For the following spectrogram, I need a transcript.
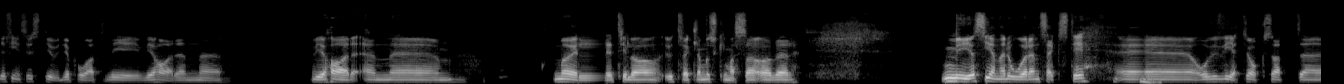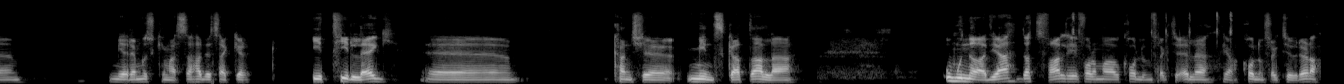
det finnes jo studier på at vi, vi har en eh, Vi har en eh, mulighet til å utvikle muskelmasse over mye senere år enn 60. Eh, og vi vet jo også at eh, mer muskelmasse hadde sikkert i tillegg eh, kanskje minsket alle onödiga dödsfall i form av kollumfraktur, eller, ja, kollumfrakturer. Då.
